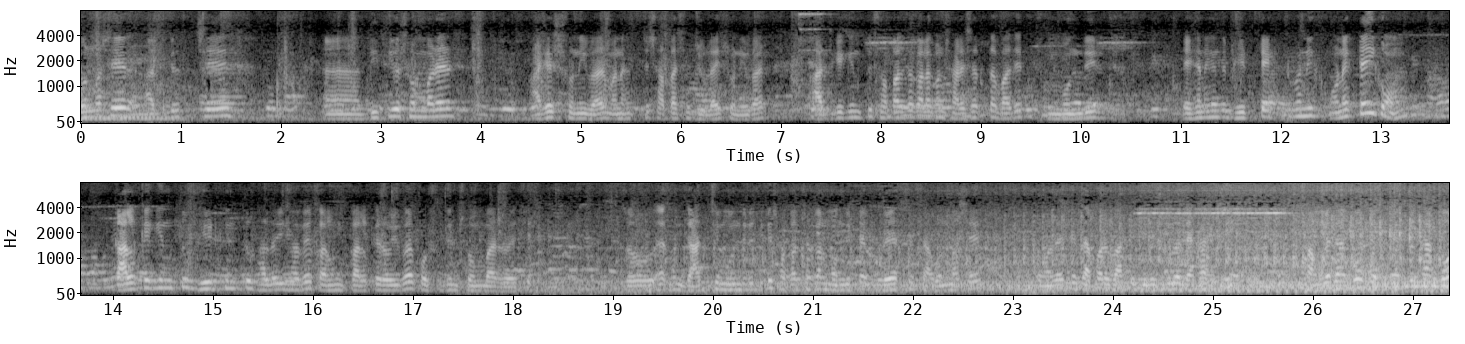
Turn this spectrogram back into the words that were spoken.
শ্রাবণ মাসের আজকে হচ্ছে দ্বিতীয় সোমবারের আগের শনিবার মানে হচ্ছে সাতাশে জুলাই শনিবার। আজকে কিন্তু সকাল সকাল এখন সাড়ে সাতটা বাজে, মন্দির, এখানে কিন্তু ভিড়টা একটুখানি অনেকটাই কম। কালকে কিন্তু ভিড় কিন্তু ভালোই হবে, কারণ কালকে রবিবার, পরশুদিন সোমবার রয়েছে। তো এখন যাচ্ছি মন্দিরের দিকে, সকাল সকাল মন্দিরটা ঘুরে আসছে শ্রাবণ মাসে। তোমাদেরকে তারপরে বাকি জিনিসগুলো দেখাচ্ছি। সঙ্গে থাকো সত্যি থাকো।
